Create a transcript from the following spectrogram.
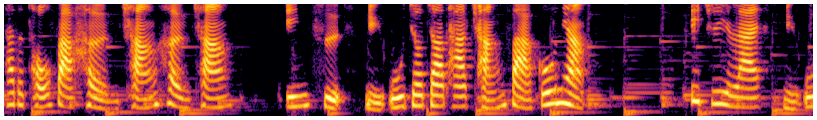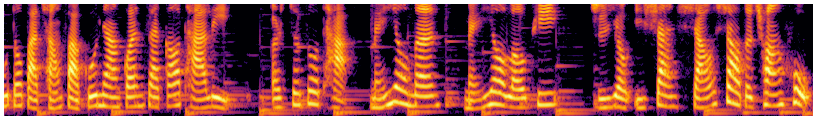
她的头发很长很长，因此女巫就叫她长发姑娘。一直以来，女巫都把长发姑娘关在高塔里，而这座塔没有门，没有楼梯，只有一扇小小的窗户。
